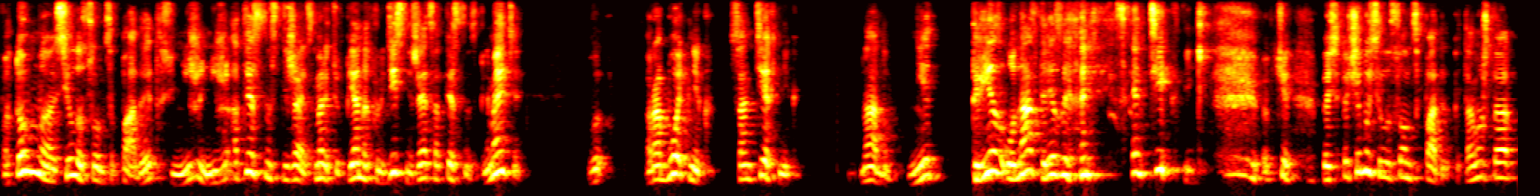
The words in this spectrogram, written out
Потом э, сила солнца падает все ниже, ниже. Ответственность снижается. Смотрите, у пьяных людей снижается ответственность. Понимаете? Работник, сантехник на дом не трез... у нас трезвые сантехники. Вообще, почему сила солнца падает? Потому что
